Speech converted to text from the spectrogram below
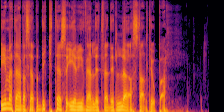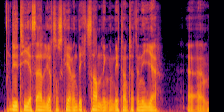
i och med att det här är baserat på dikter så är det ju väldigt, väldigt löst alltihopa. Det är ju T.S. Eliot som skrev en diktsamling 1939. Ehm,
